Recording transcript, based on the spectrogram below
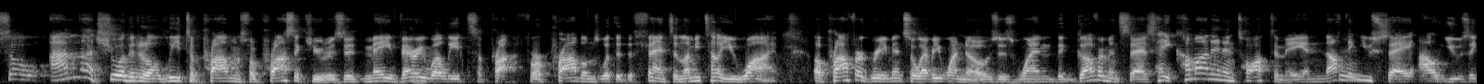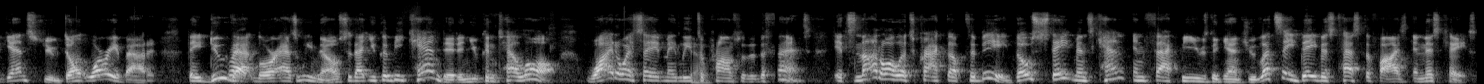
So I'm not sure that it'll lead to problems for prosecutors. It may very well lead to pro- for problems with the defense, and let me tell you why. A proffer agreement, so everyone knows, is when the government says, "Hey, come on in and talk to me, and nothing hmm. you say I'll use against you. Don't worry about it." They do right. that, Laura, as we know, so that you can be candid and you can tell all. Why do I say it may lead yeah. to problems with the defense? It's not all it's cracked up to be. Those statements can, in fact, be used against you. Let's say Davis testifies in this case,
